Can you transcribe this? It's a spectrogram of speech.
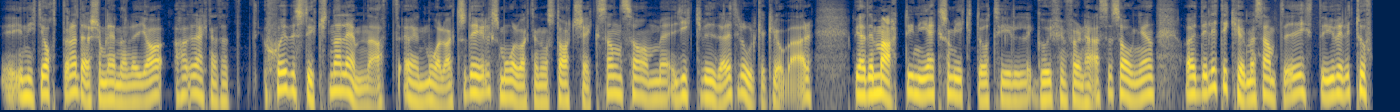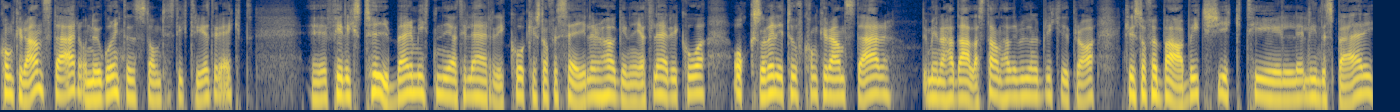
i 98 där som lämnade. Jag har räknat att sju stycken har lämnat en målvakt. Så det är liksom målvakten och startsexan som eh, gick vidare till olika klubbar. Vi hade Martin Ek som gick då till Guif inför den här säsongen. Och det är lite kul men samtidigt, det är ju väldigt tuff konkurrens där och nu går inte ens de till stick 3 direkt. Eh, Felix Tyberg, mittnia till RIK. Kristoffer Seiler, högernia till RIK. Också väldigt tuff konkurrens där. Jag menar, hade alla stannat hade det blivit riktigt bra. Kristoffer Babic gick till Lindesberg,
